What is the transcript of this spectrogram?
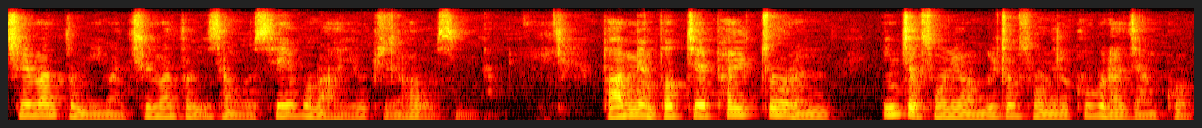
7만 톤 미만, 7만 톤 이상으로 세분화하여 규정하고 있습니다. 반면 법 제 8조는 인적 손해와 물적 손해를 구분하지 않고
